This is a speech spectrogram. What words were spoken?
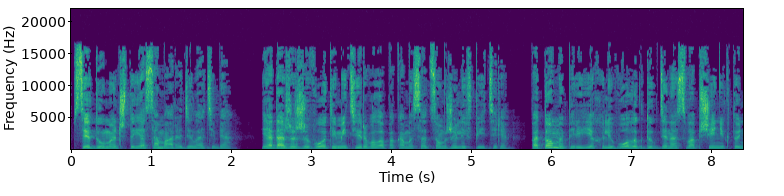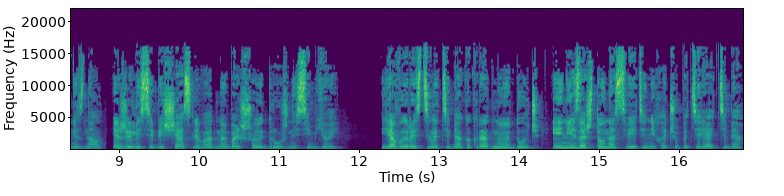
«Все думают, что я сама родила тебя. Я даже живот имитировала, пока мы с отцом жили в Питере. Потом мы переехали в Вологду, где нас вообще никто не знал, и жили себе счастливо одной большой дружной семьей. Я вырастила тебя как родную дочь, и ни за что на свете не хочу потерять тебя».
